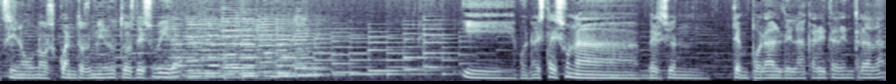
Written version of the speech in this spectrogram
sino unos cuantos minutos de su vida. Y bueno, esta es una versión temporal de la careta de entrada.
